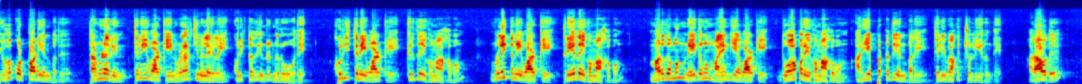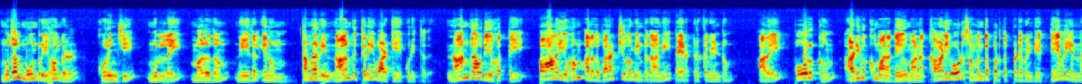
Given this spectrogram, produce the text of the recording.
யுக கோட்பாடு என்பது தமிழரின் திணை வாழ்க்கையின் வளர்ச்சி நிலைகளை குறித்தது என்று நிறுவுவதே. குறிஞ்சித்திணை வாழ்க்கை கிருத யுகமாகவும் முல்லைத்திணை வாழ்க்கை திரேத யுகமாகவும் மருதமும் நெய்தலும் மயங்கிய வாழ்க்கை துவாபர யுகமாகவும் அறியப்பட்டது என்பதை தெளிவாகச் சொல்லியிருந்தேன். அதாவது முதல் மூன்று யுகங்கள் குறிஞ்சி முல்லை மருதம் நெய்தல் எனும் தமிழரின் நான்கு திணை வாழ்க்கையை குறித்தது. நான்காவது யுகத்தை பால யுகம் அல்லது வறட்சி யுகம் என்றுதானே பெயரிட்டிருக்க வேண்டும். அதை போருக்கும் அழிவுக்குமான தெய்வமான காளியோடு சம்பந்தப்படுத்தப்பட வேண்டிய தேவை என்ன?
